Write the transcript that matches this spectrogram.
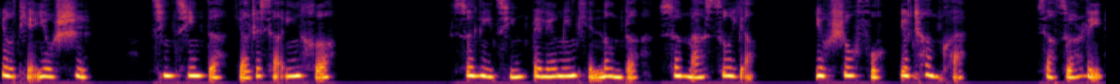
又舔又试，轻轻的咬着小阴核。孙丽琴被刘明舔弄得酸麻酥痒，又舒服又畅快，小嘴里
